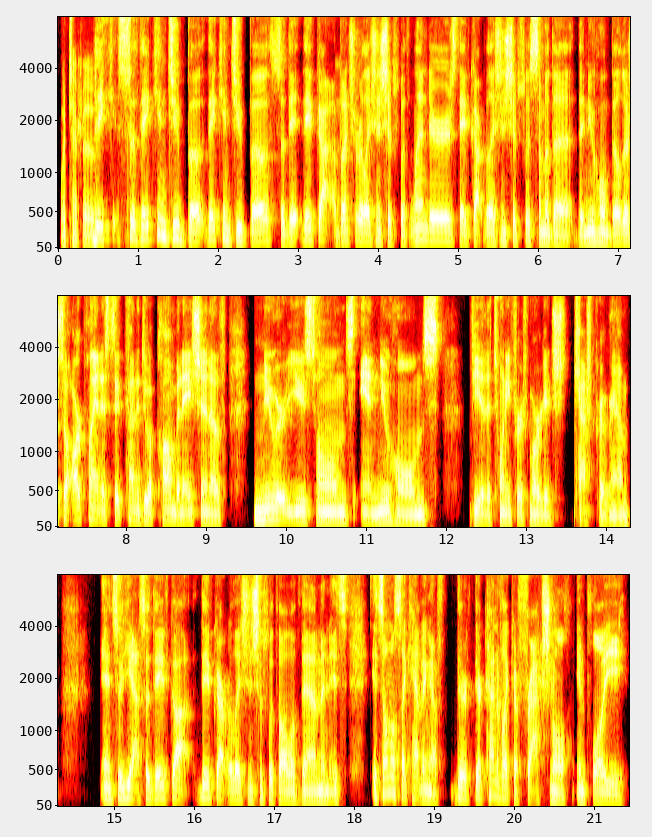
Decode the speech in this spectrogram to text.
What type of they so they can do both. They can do both. So they, they've got a mm. bunch of relationships with lenders. They've got relationships with some of the the new home builders. So our plan is to kind of do a combination of newer used homes and new homes via the 21st mortgage cash program. And so yeah, so they've got they've got relationships with all of them, and it's it's almost like having a they're they're kind of like a fractional employee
